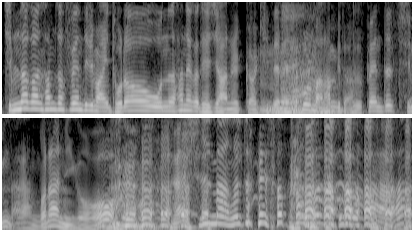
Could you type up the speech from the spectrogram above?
집 나간 삼성 팬들이 많이 돌아오는 한 해가 되지 않을까 기대를 네. 해볼 만 합니다. 그 팬들 집 나간 건 아니고 그냥 실망을 좀 했었던 거잖아.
